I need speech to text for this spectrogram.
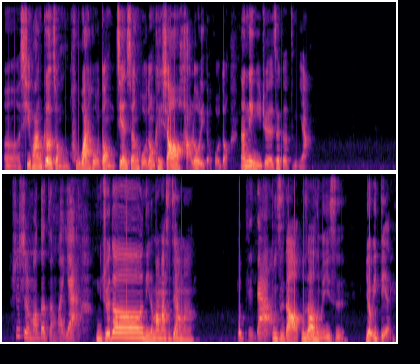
呃，喜欢各种户外活动、健身活动，可以消耗卡路里的活动。那宁，你觉得这个怎么样？是什么的怎么样？你觉得你的妈妈是这样吗？不知道，不知道，不知道什么意思？有一点，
